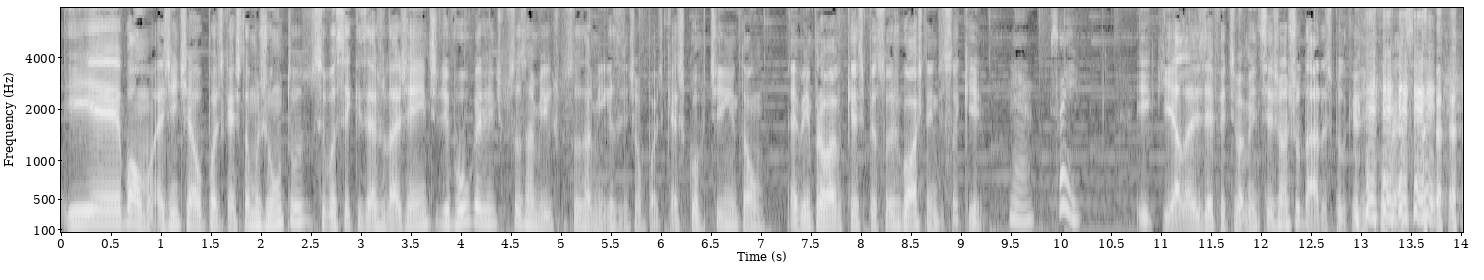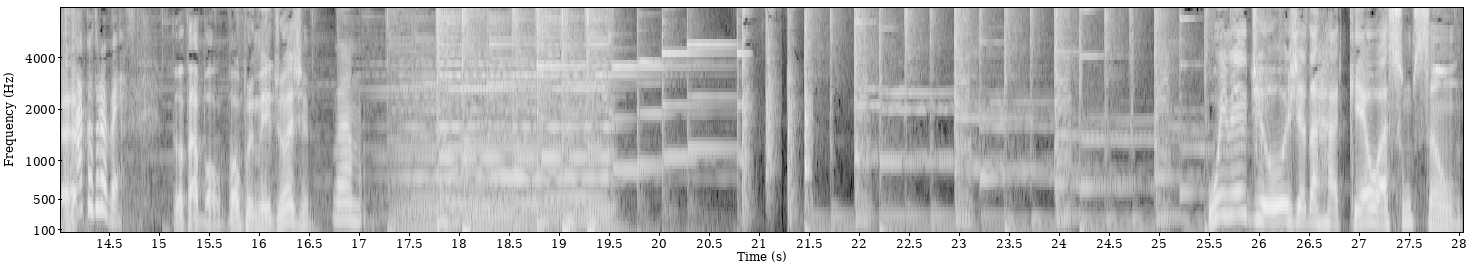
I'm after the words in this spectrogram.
E, é, bom, a gente é o podcast Tamo Junto. Se você quiser ajudar a gente, divulga a gente pros seus amigos, pros suas amigas. A gente é um podcast curtinho, então é bem provável que as pessoas gostem disso aqui. É, isso aí. E que elas efetivamente sejam ajudadas pelo que a gente conversa. Há controvérsia. então tá bom. Vamos pro e-mail de hoje? Vamos. O e-mail de hoje é da Raquel Assunção.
